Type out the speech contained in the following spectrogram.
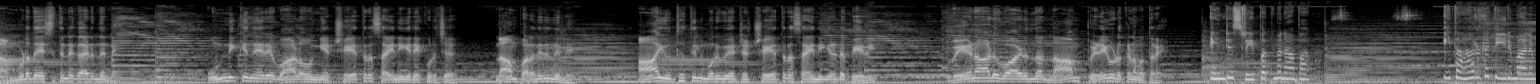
നമ്മുടെ ദേശത്തിന്റെ കാര്യം തന്നെ. ഉണ്ണിക്ക് നേരെ വാളോങ്ങിയ ക്ഷേത്ര സൈനികരെ കുറിച്ച് നാം പറഞ്ഞിരുന്നില്ലേ? ആ യുദ്ധത്തിൽ മുറിവേറ്റ ക്ഷേത്ര സൈനികരുടെ പേരിൽ വേണാട് വാഴുന്ന നാം പിഴയൊടുക്കണമത്രേ എന്റെ ശ്രീപത്മനാഭ ഇതാരുടെ തീരുമാനം?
